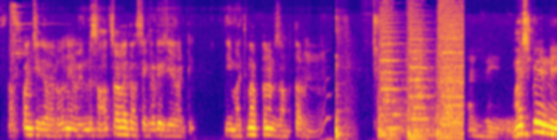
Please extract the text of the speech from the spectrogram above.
సర్పంచ్ గారు నేను రెండు సంవత్సరాలు అయితే సెక్రటరీ చేయబట్టి. నీ మతి మప్పుతో నన్ను చంపుతారు మర్చిపోయింది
